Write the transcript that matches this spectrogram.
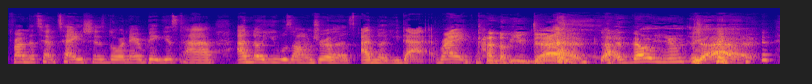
from the Temptations during their biggest time. I know you was on drugs. I know you died, right? I know you died. I know you died.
